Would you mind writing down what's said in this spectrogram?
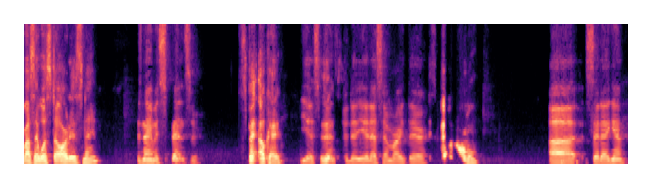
I say, what's the artist's name? his name is Spencer. Spe- okay. Yeah, Spencer. Th- Yeah, that's him right there. It's normal. Uh say that again.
